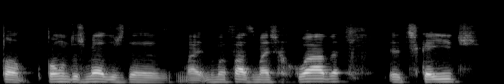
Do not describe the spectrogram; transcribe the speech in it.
para, para um dos médios da, numa fase mais recuada, uh, descaídos,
